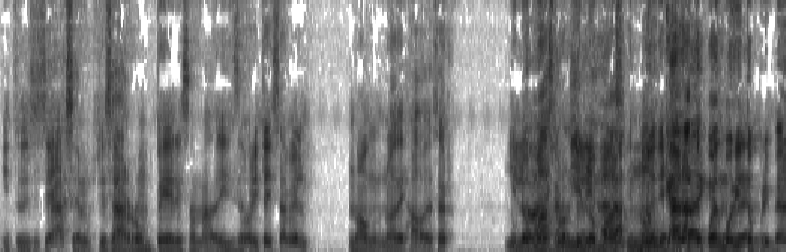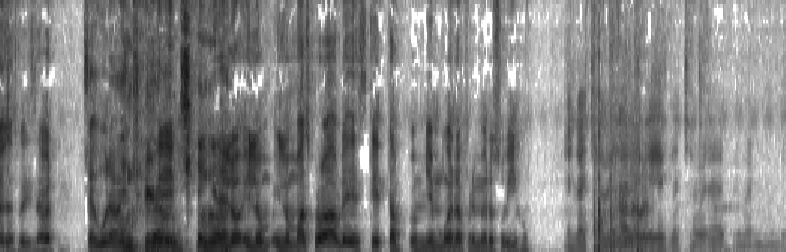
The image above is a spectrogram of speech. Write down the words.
Y tú dices, ya se empieza a romper esa madre. Y dices, ahorita Isabel no, no ha dejado de ser. Y lo más, dejar y lo más, no, dejará, te puedes morir tú primero y después Isabel. Seguramente, Sí, chinga. Y lo, y, lo, y lo más probable es que también muera primero su hijo. Es la chavera, A la de- es la chavera del primer mundo.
